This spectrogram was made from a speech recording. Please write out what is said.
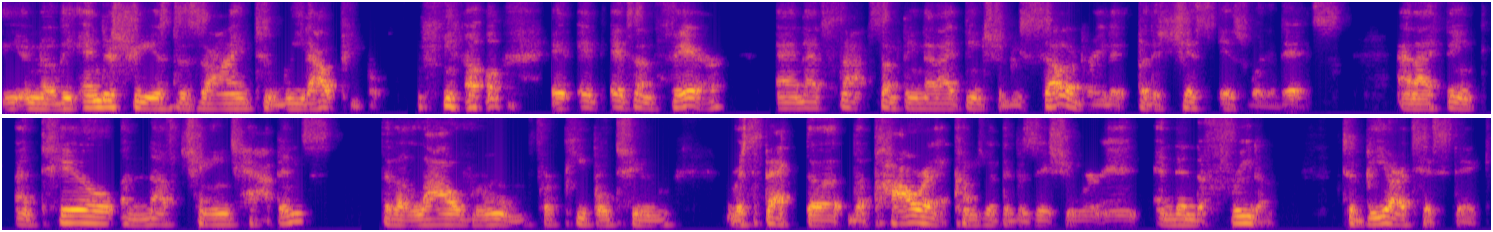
you know, the industry is designed to weed out people. You know, it, it, it's unfair and that's not something that I think should be celebrated, but it just is what it is. And I think until enough change happens that allow room for people to respect the, the power that comes with the position we're in, and then the freedom to be artistic,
